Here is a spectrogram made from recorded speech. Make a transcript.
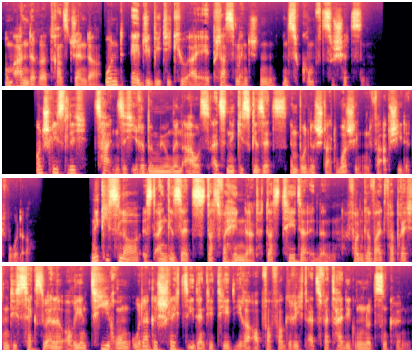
um andere Transgender und LGBTQIA-Plus-Menschen in Zukunft zu schützen. Und schließlich zahlten sich ihre Bemühungen aus, als Nickys Gesetz im Bundesstaat Washington verabschiedet wurde. Nickys Law ist ein Gesetz, das verhindert, dass TäterInnen von Gewaltverbrechen die sexuelle Orientierung oder Geschlechtsidentität ihrer Opfer vor Gericht als Verteidigung nutzen können.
